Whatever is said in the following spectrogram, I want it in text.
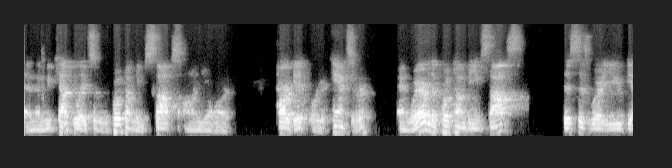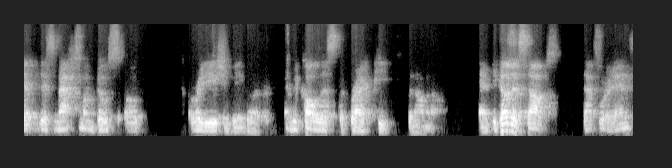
and then we calculate so that the proton beam stops on your target or your cancer, and wherever the proton beam stops, this is where you get this maximum dose of radiation being delivered. And we call this the Bragg peak phenomenon. And because it stops, that's where it ends,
